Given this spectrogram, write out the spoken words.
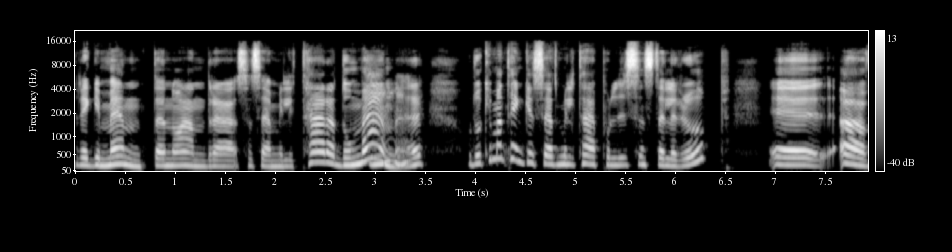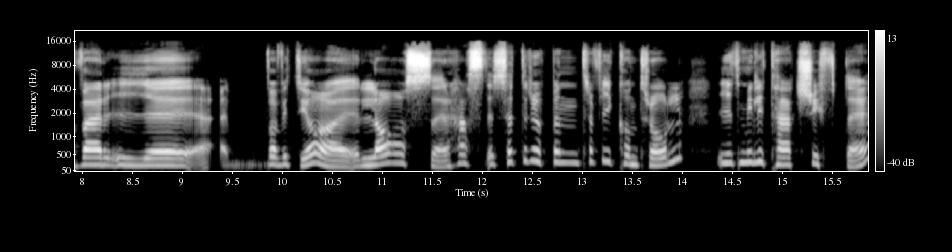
regementen och andra så att säga, militära domäner. Och då kan man tänka sig att militärpolisen ställer upp, eh, övar i, eh, vad vet jag, laser, hast, sätter upp en trafikkontroll i ett militärt syfte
